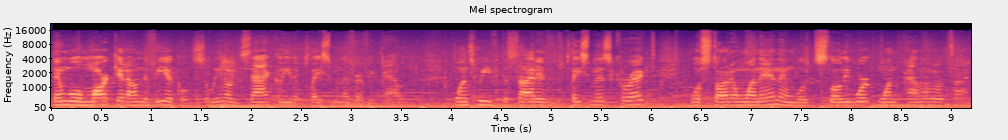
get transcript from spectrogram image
then we'll mark it on the vehicle so we know exactly the placement of every panel. Once we've decided the placement is correct, we'll start on one end and we'll slowly work one panel at a time.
